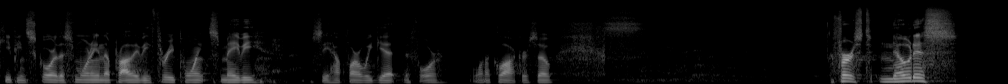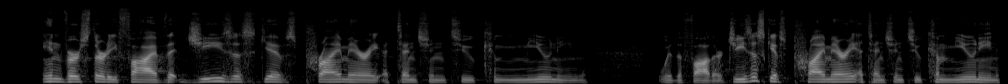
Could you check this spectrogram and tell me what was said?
keeping score this morning, there'll probably be three points, maybe. We'll see how far we get before one o'clock or so. First, notice in verse 35 that Jesus gives primary attention to communing with the Father. Jesus gives primary attention to communing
